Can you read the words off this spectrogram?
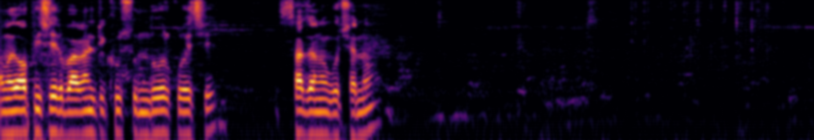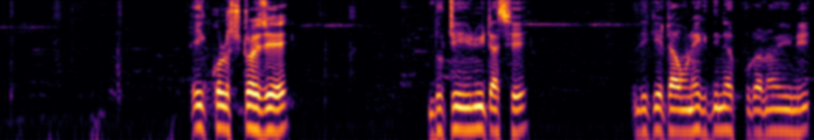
আমার অফিসের বাগানটি খুব সুন্দর করেছে। সাজানো গোছানো। এই কোল্ড স্টোরেজে দুটি ইউনিট আছে। এদিকে এটা অনেক দিনের পুরানো ইউনিট।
